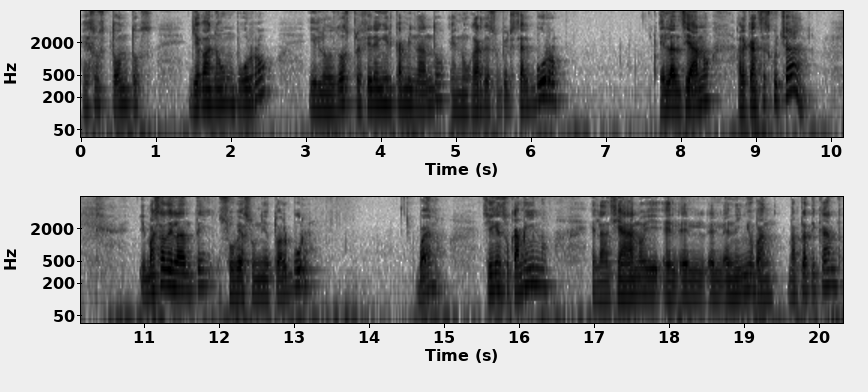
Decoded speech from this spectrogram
esos tontos llevan a un burro y los dos prefieren ir caminando en lugar de subirse al burro. El anciano alcanza a escuchar y más adelante sube a su nieto al burro. Bueno, siguen su camino. El anciano y el, niño van, van platicando.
